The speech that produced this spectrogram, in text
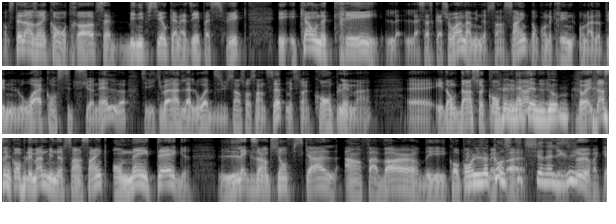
Donc, c'était dans un contrat, ça bénéficiait aux Canadiens Pacifiques. Et, et quand on a créé la, la Saskatchewan en 1905, donc on a créé, une- on a adopté une loi constitutionnelle. C'est l'équivalent de la loi de 1867, mais c'est un complément. Euh, et donc dans ce complément, de. Ouais, dans ce complément de 1905, on intègre l'exemption fiscale en faveur des compagnies. On l'a constitutionnalisé. Bien sûr. Fait que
